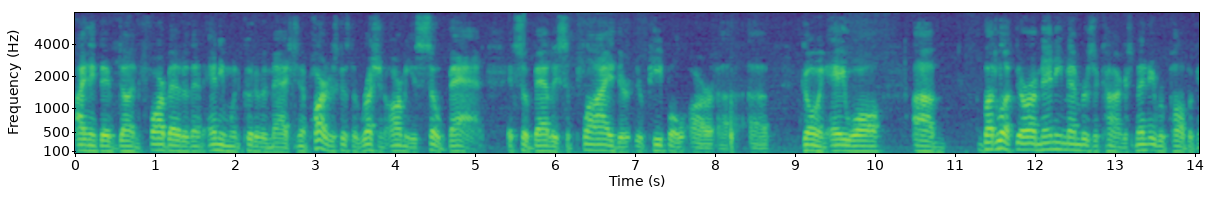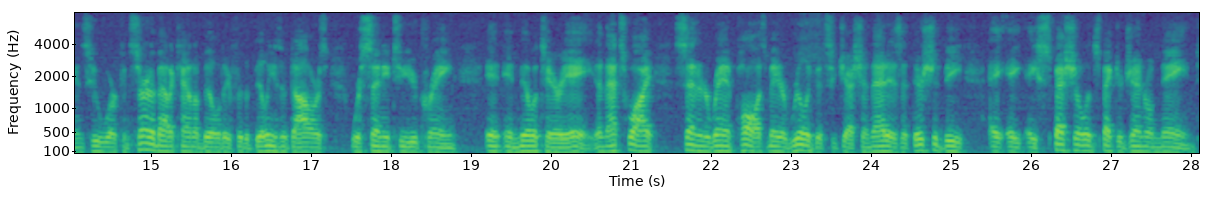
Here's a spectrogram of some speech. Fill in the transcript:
I think they've done far better than anyone could have imagined. And part of it is because the Russian army is so bad. It's so badly supplied. Their, their people are uh, uh, going AWOL. Um, but look, there are many members of Congress, many Republicans, who were concerned about accountability for the billions of dollars we're sending to Ukraine in, in military aid. And that's why Senator Rand Paul has made a really good suggestion. That is that there should be a, a, a special inspector general named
